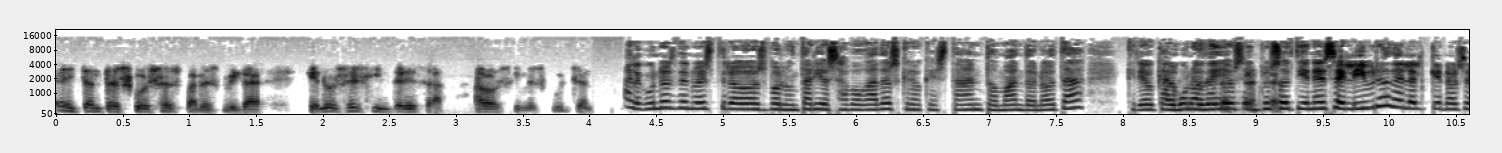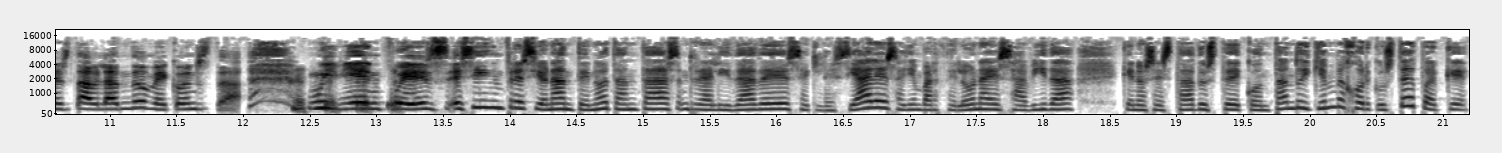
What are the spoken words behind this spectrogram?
Hay tantas cosas para explicar que no sé si interesa a los que me escuchan. Algunos de nuestros voluntarios abogados creo que están tomando nota. Creo que alguno de ellos incluso tiene ese libro del que nos está hablando, me consta. Muy bien, pues es impresionante, ¿no? Tantas realidades eclesiales hay en Barcelona, esa vida que nos está usted contando. ¿Y quién mejor que usted? Porque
